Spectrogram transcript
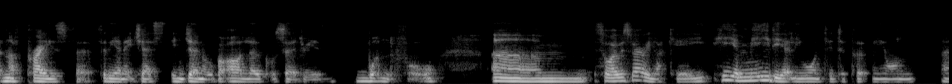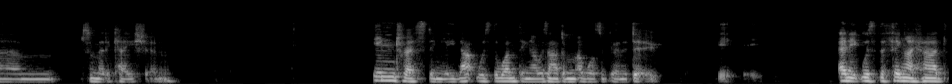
enough praise for, for the NHS in general, but our local surgery is wonderful. Um, so I was very lucky. He immediately wanted to put me on um, some medication. Interestingly, that was the one thing I was adamant I wasn't going to do. It, and it was the thing I had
